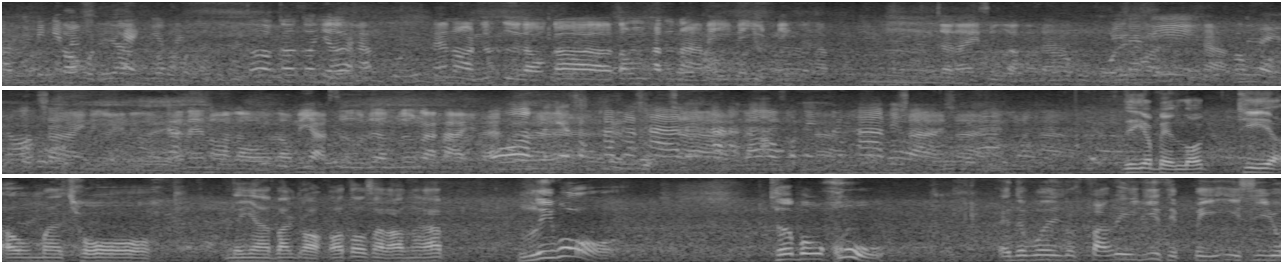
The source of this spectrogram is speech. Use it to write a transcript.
ตอนนี้เป็นไงบ้างแข่งเยอะไหมก็ก็ก็เยอะครับ แน่นอนก็คือเราก็ต้องพัฒนาไม่ไม่หยุดนิ่งนะครับจะได้สู้กับเขาได้เป็นอะไรที่ครับเหนื่อยเนาะ ใช่เหนื่อยเหนื่อย และแน่นอนเราเราไม่อยากซื้อเรื่องเรื่องราคาอยู่แล้วโอ้ไม่อยากสงครามราคาเลยอะเราเอาคนในคุณภาพดีกว่าใช่ใช่ราคานี่ก็เป็นรถที่เอามาโชว์ในงานบางกอกออโต้ซาลอนนะครับ r ีโวเทอร์โบคู่เอ็นเดอร์เวอร์ฟารี่ 20 ปี ECU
